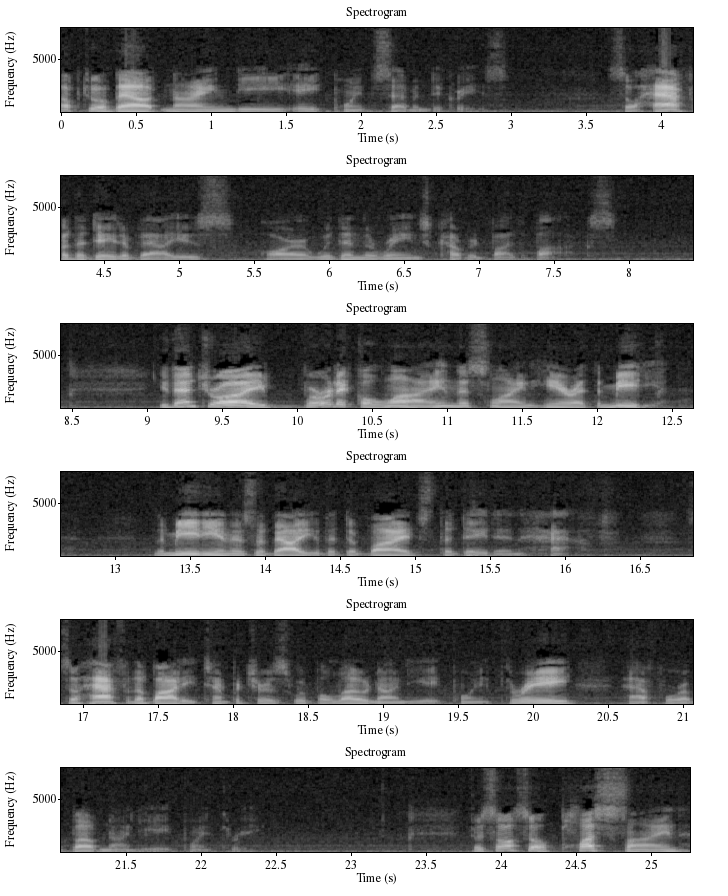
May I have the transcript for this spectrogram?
up to about 98.7 degrees. So half of the data values are within the range covered by the box. You then draw a vertical line, this line here, at the median. The median is the value that divides the data in half. So half of the body temperatures were below 98.3, half were above 98.3. There's also a plus sign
